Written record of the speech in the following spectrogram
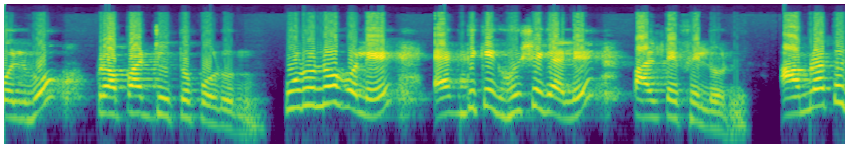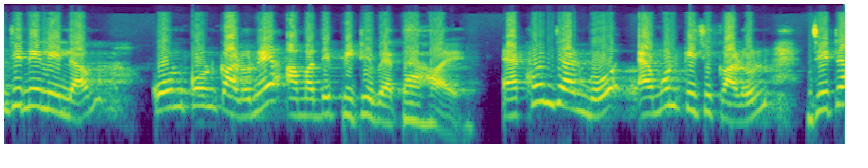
বলব প্রপার জুতো পরুন। পুরনো হলে একদিকে ঘষে গেলে পাল্টে ফেলুন। আমরা তো জেনে নিলাম, কোন কোন কারণে আমাদের পিঠে ব্যথা হয়। এখন জানব এমন কিছু কারণ যেটা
